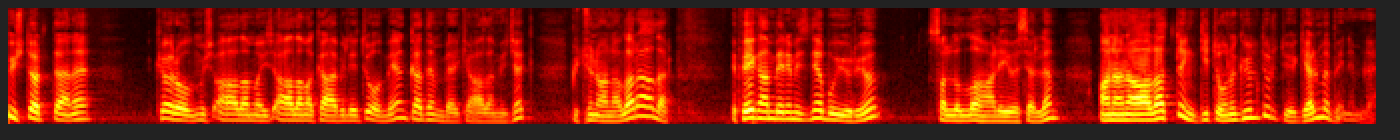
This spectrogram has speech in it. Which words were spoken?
3-4 tane kör olmuş, ağlamayız, ağlama kabiliyeti olmayan kadın belki ağlamayacak. Bütün analar ağlar. E, Peygamberimiz ne buyuruyor? Sallallahu aleyhi ve sellem, ananı ağlattın, git onu güldür diyor, gelme benimle.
